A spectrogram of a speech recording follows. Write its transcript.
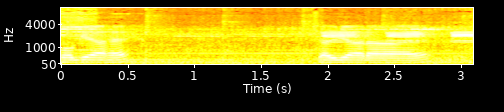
हो गया है। चल जा रहा है।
